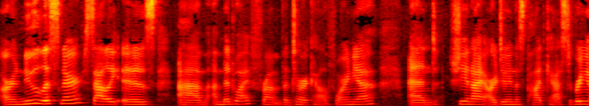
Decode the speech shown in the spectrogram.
are a new listener, Sally is um, a midwife from Ventura, California. And she and I are doing this podcast to bring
